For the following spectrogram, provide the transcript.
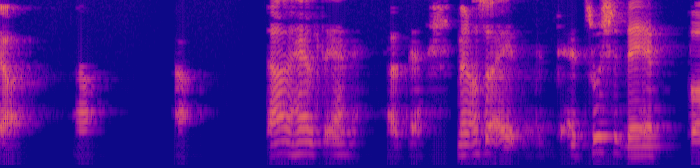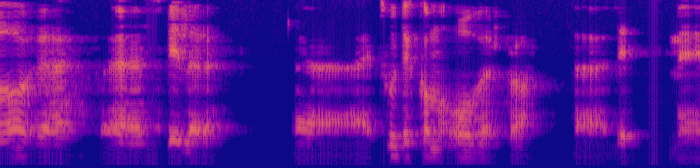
Ja. Ja. Ja. Jeg er helt enig. Helt enig. Men altså, jeg, jeg, tror ikke det er bare uh, spillere. Uh, jeg tror det kommer over fra uh, litt med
